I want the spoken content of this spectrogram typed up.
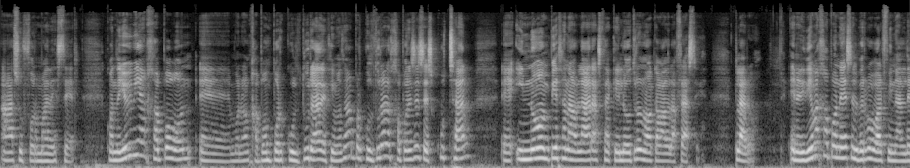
a su forma de ser. Cuando yo vivía en Japón, eh, bueno, en Japón por cultura, decimos, ah, por cultura los japoneses escuchan eh, y no empiezan a hablar hasta que el otro no ha acabado la frase. Claro, en el idioma japonés el verbo va al final de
